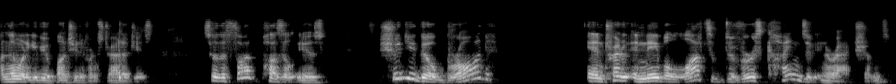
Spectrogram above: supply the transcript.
And then I want to give you a bunch of different strategies. So the thought puzzle is, should you go broad and try to enable lots of diverse kinds of interactions?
